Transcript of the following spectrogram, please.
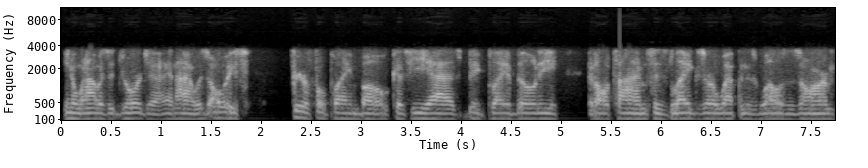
you know, when I was at Georgia, and I was always fearful playing Bo because he has big playability at all times. His legs are a weapon as well as his arm.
